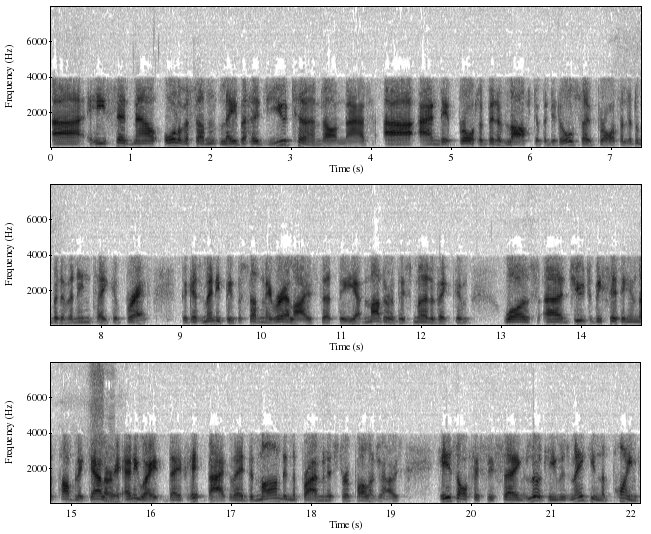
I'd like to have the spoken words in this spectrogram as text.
Uh, he said now all of a sudden Labour had U-turned on that, uh, and it brought a bit of laughter, but it also brought a little bit of an intake of breath because many people suddenly realised that the uh, mother of this murder victim was uh, due to be sitting in the public gallery. Anyway, they've hit back. They're demanding the Prime Minister apologise. His office is saying, look, he was making the point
